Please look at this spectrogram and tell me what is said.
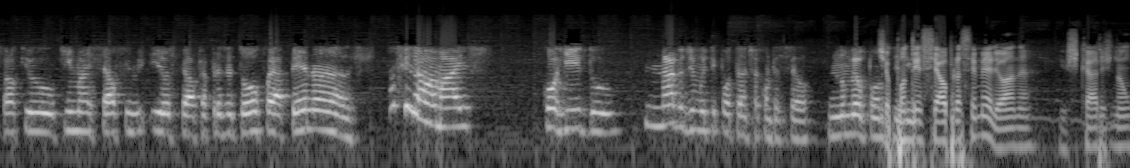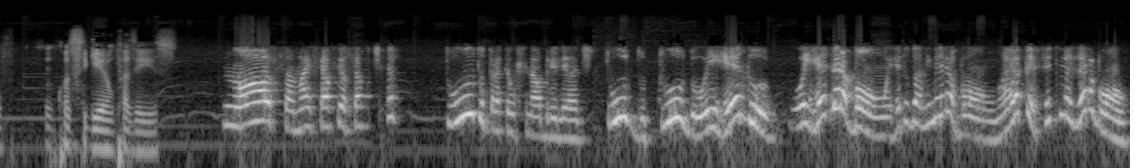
só que o Kim Myself e Yourself apresentou foi apenas um final a mais, corrido, nada de muito importante aconteceu, no meu ponto Tinha de potencial para ser melhor, né? E os caras não, não conseguiram fazer isso. Nossa, Myself e Yourself tinha tudo para ter um final brilhante, tudo, tudo. O enredo, o enredo era bom, o enredo do anime era bom, não era perfeito, mas era bom.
